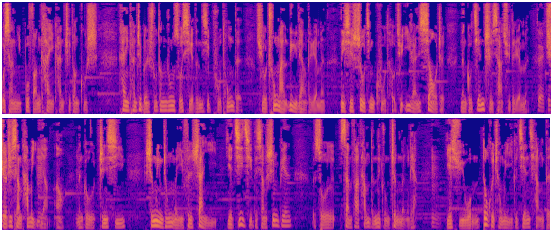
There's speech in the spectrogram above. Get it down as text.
我想你不妨看一看这段故事，看一看这本书当中所写的那些普通的却又充满力量的人们，那些受尽苦头却依然笑着能够坚持下去的人们，对，学着像他们一样啊，能够珍惜生命中每一份善意，也积极的向身边所散发他们的那种正能量。嗯，也许我们都会成为一个坚强的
